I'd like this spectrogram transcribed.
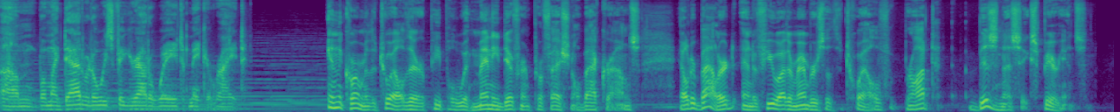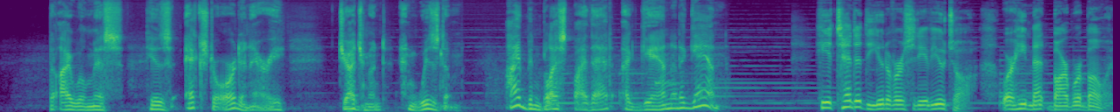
Um, but my dad would always figure out a way to make it right. In the Quorum of the Twelve, there are people with many different professional backgrounds. Elder Ballard and a few other members of the Twelve brought business experience. I will miss his extraordinary judgment and wisdom. I've been blessed by that again and again. He attended the University of Utah, where he met Barbara Bowen.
